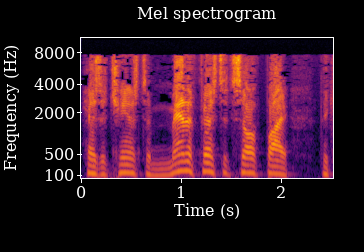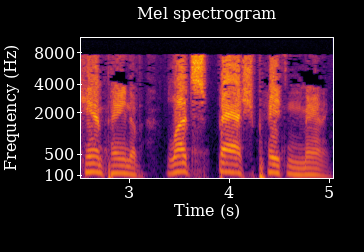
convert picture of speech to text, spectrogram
has a chance to manifest itself by the campaign of let's bash Peyton Manning.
